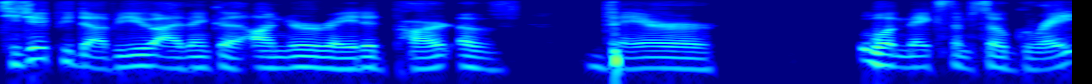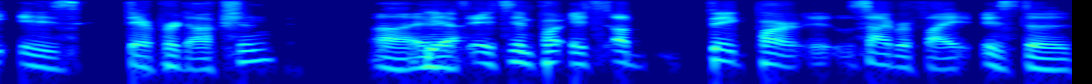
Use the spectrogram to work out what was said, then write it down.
TJPW, I think an underrated part of their what makes them so great is their production. Uh, and yes. it's it's, it's a big part. Cyber Fight is the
